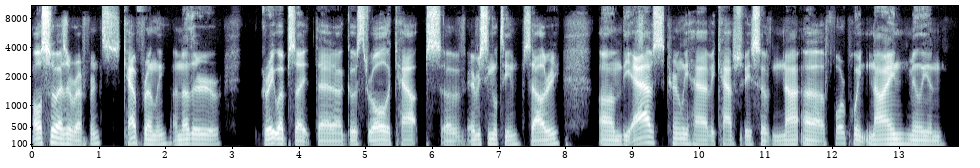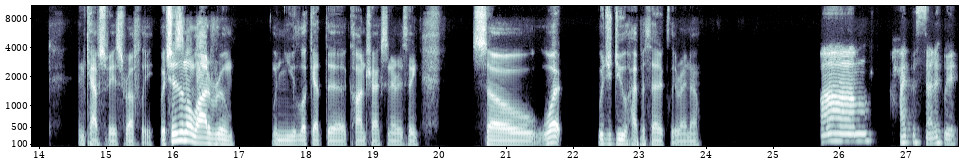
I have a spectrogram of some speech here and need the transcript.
Also, as a reference, Cap Friendly, another great website that uh, goes through all the caps of every single team salary. Um, the Avs currently have a cap space of not uh 4.9 million in cap space roughly, which isn't a lot of room when you look at the contracts and everything. So, what would you do hypothetically right now? Um, hypothetically,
